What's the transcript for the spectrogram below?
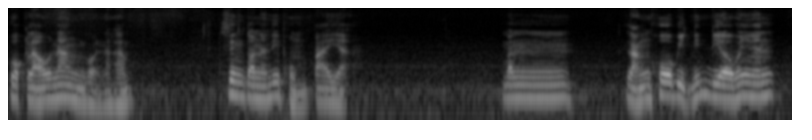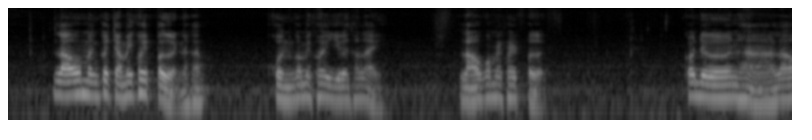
พวกเล้านั่งก่อนนะครับ ซึ่งตอนนั้นที่ผมไปอะ มันหลังโควิดนิดเดียวเพราะฉะนั้นเล้ามันก็จะไม่ค่อยเปิดนะครับ คนก็ไม่ค่อยเยอะเท่าไหร่เล้าก็ไม่ค่อยเปิด ก็เดินหาเล้า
